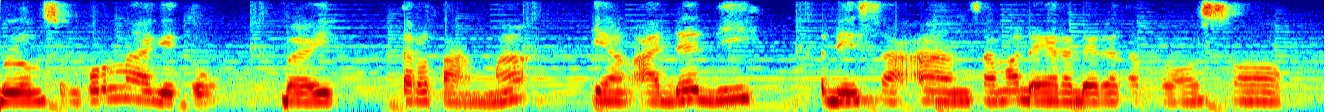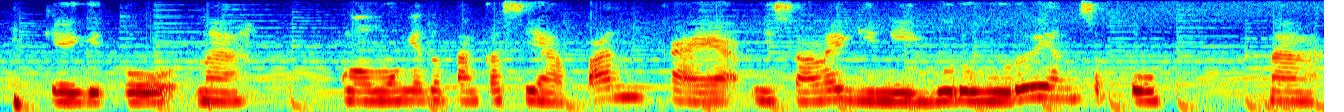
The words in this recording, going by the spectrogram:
belum sempurna gitu. Baik terutama yang ada di pedesaan sama daerah-daerah terpelosok kayak gitu. Nah ngomongin tentang kesiapan kayak misalnya gini guru-guru yang sepuh. Nah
